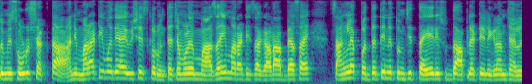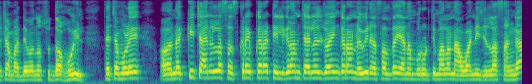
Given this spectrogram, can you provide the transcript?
तुम्ही सोडू शकता. आणि मराठीमध्ये आहे विशेष करून त्याच्यामुळे माझाही मराठीचा गाडा अभ्यास आहे. चांगल्या पद्धतीने तुमची तयारीसुद्धा आपल्या टेलिग्राम चॅनलच्या माध्यमातून सुद्धा होईल. त्याच्यामुळे नक्की चॅनलला सबस्क्राईब करा टेलिग्राम चॅनल जॉईन करा. नवीन असाल तर या नंबरवरती मला नावानी जिल्हा सांगा.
